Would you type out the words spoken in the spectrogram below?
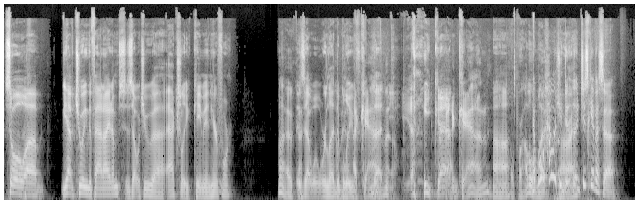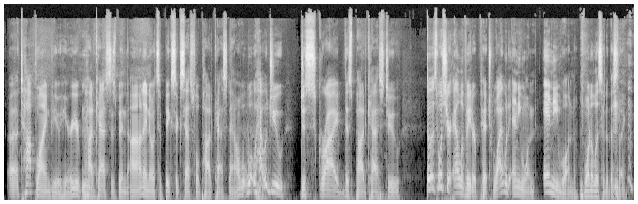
So, uh, you have chewing the fat items? Is that what you uh, actually came in here for? Oh, okay. Is that what we're led to mean, believe? I can. That, you I can. I can. Uh-huh. No problem. Well, how would you All do? right. Just give us a, a top line view here. Your podcast has been on. I know it's a big successful podcast now. How would you describe this podcast to? What's your elevator pitch? Why would anyone anyone want to listen to this thing?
